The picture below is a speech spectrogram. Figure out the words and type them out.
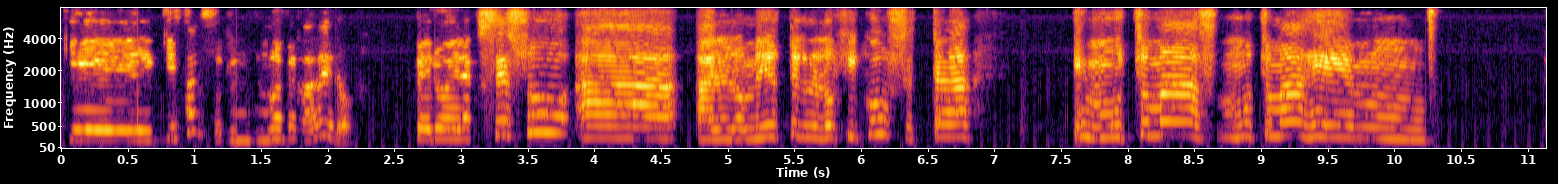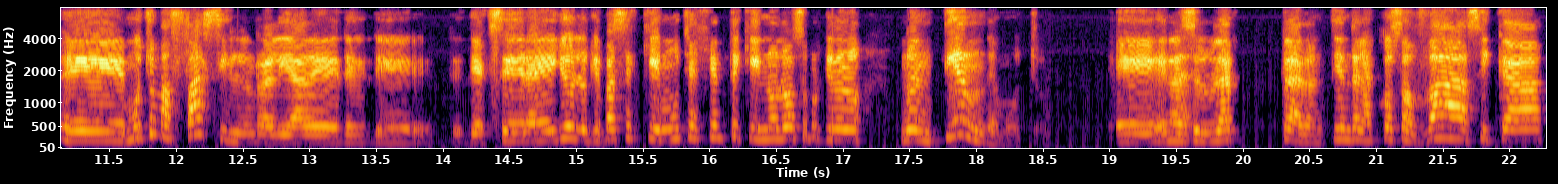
que, que es falso, que no es verdadero. Pero el acceso a, a los medios tecnológicos está es mucho más, mucho más, eh, eh, mucho más fácil en realidad de, de- de- de acceder a ellos. Lo que pasa es que hay mucha gente que no lo hace porque no, no entiende mucho. Eh, en el celular, claro, entiende las cosas básicas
